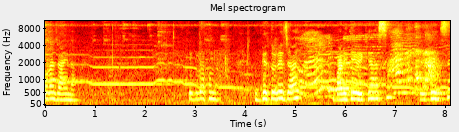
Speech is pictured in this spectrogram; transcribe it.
করা যায় না। এগুলো এখন ভেতরে যায় বাড়িতে রেখে আসি রেখে এসে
